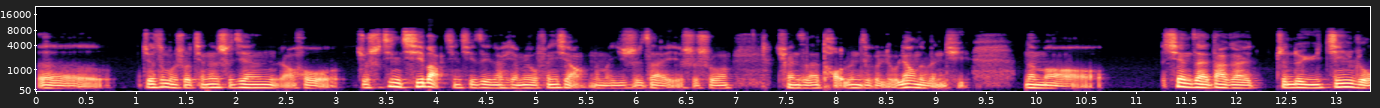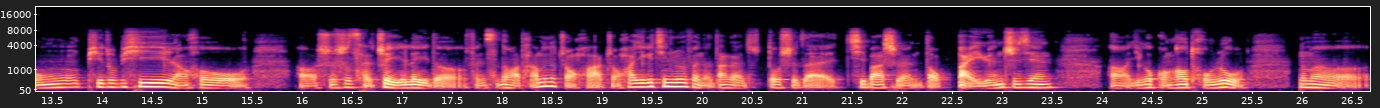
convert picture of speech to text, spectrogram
呃。就这么说，前段时间，然后就是近期吧，近期这一段时间没有分享，那么一直在也是说圈子来讨论这个流量的问题。那么现在大概针对于金融 P to P，然后啊实时彩这一类的粉丝的话，他们的转化转化一个精准粉的大概都是在七八十元到百元之间啊一个广告投入，那么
